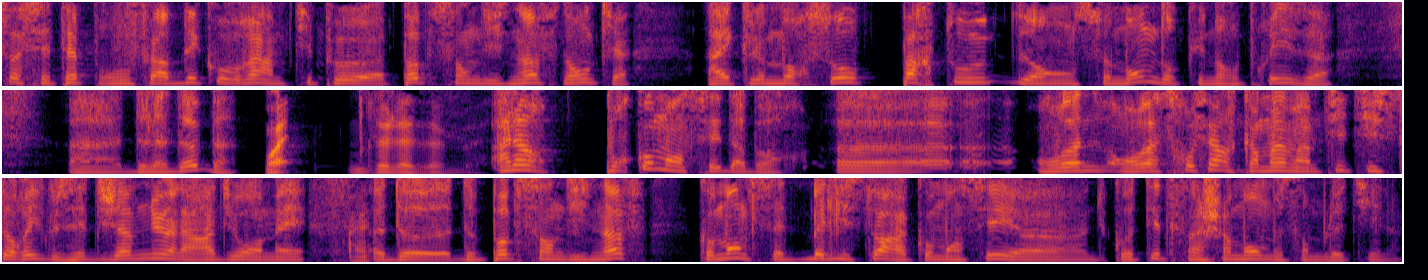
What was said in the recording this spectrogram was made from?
Ça c'était pour vous faire découvrir un petit peu euh, Pop 119, donc avec le morceau Partout dans ce monde, donc une reprise euh, de la dub. Ouais, de la dub. Alors, pour commencer d'abord, euh, on va on va se refaire quand même un petit historique. Vous êtes déjà venu à la radio, hein, mais Ouais. de, de Pop 119. Comment cette belle histoire a commencé euh, du côté de Saint-Chamond, me semble-t-il?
